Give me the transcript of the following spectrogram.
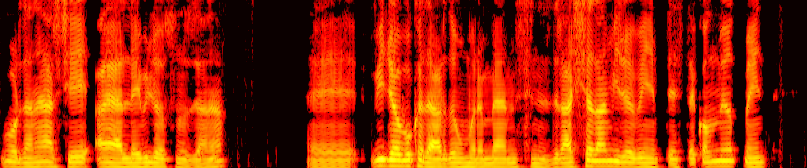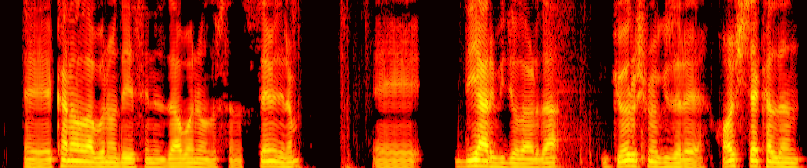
buradan her şeyi ayarlayabiliyorsunuz yani. Ee, video bu kadardı. Umarım beğenmişsinizdir. Aşağıdan video beğenip destek olmayı unutmayın. Ee, kanala abone değilseniz de abone olursanız sevinirim. Ee, diğer videolarda görüşmek üzere. Hoşçakalın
